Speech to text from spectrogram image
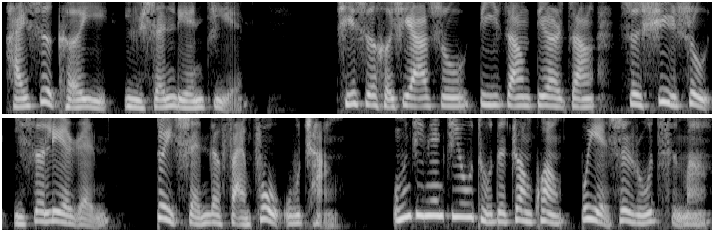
还是可以与神连结。其实何西阿书第一章、第二章是叙述以色列人对神的反复无常。我们今天基督徒的状况不也是如此吗？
